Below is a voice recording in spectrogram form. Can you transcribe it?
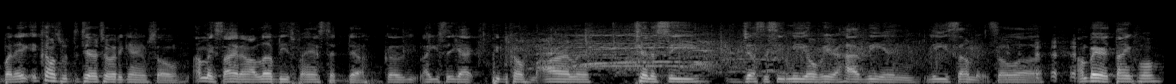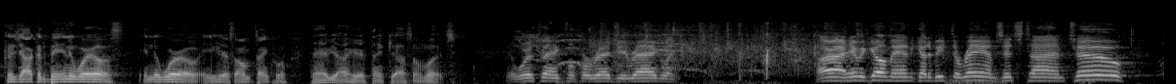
but it, it comes with the territory of the game. So I'm excited. I love these fans to death because, like you said, you got people come from Ireland, Tennessee, just to see me over here, Hy-Vee and Lee Summit. So uh, I'm very thankful because y'all could have been anywhere else in the world in here. So I'm thankful to have y'all here. Thank y'all so much. And we're thankful for Reggie Ragland. All right, here we go, man. Got to beat the Rams. It's time to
